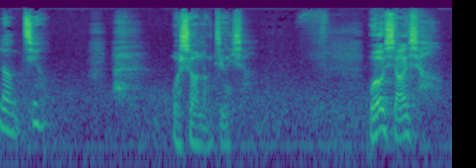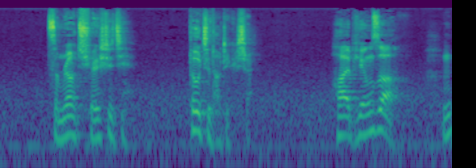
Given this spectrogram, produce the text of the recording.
冷静。我是要冷静一下。我要想一想，怎么让全世界。都知道这个事儿。海瓶子，嗯，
